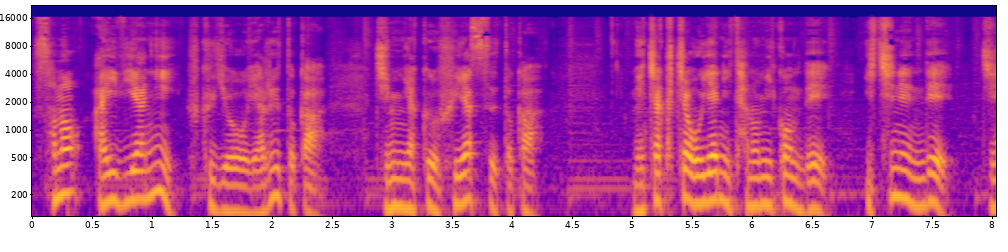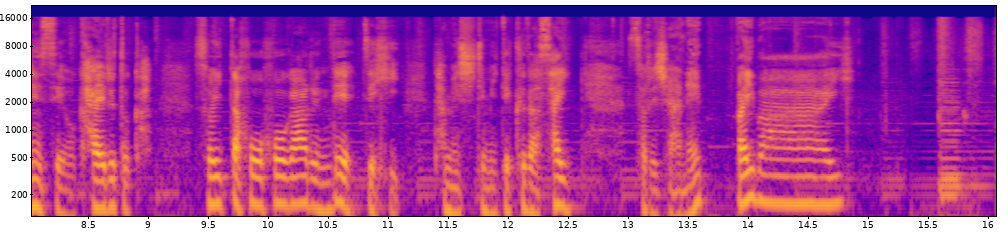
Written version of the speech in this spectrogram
そのアイディアに副業をやるとか人脈を増やすとかめちゃくちゃ親に頼み込んで1年で人生を変えるとかそういった方法があるんで是非試してみてください。それじゃあねバイバーイ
